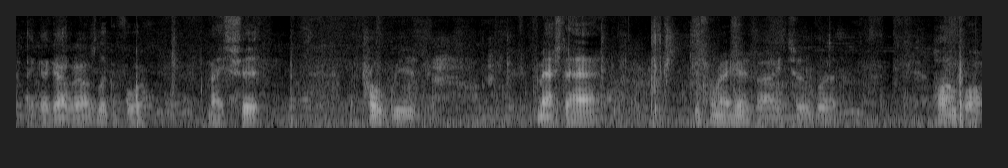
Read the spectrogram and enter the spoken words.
I think I got what I was looking for. Nice fit, appropriate, match the hat. This one right here is alright too, but hog ball.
